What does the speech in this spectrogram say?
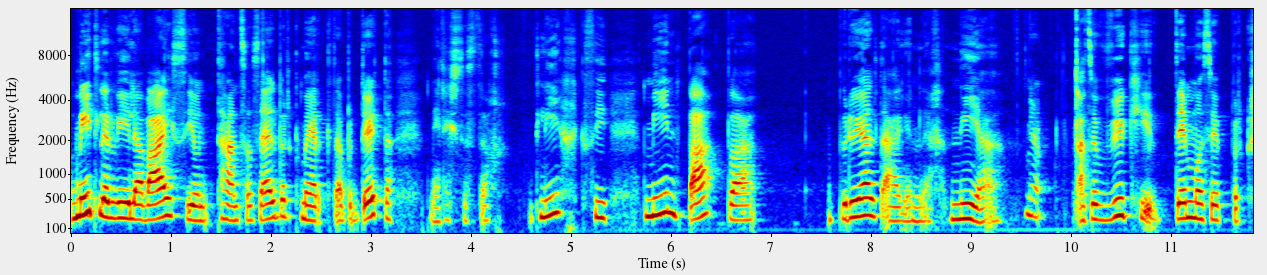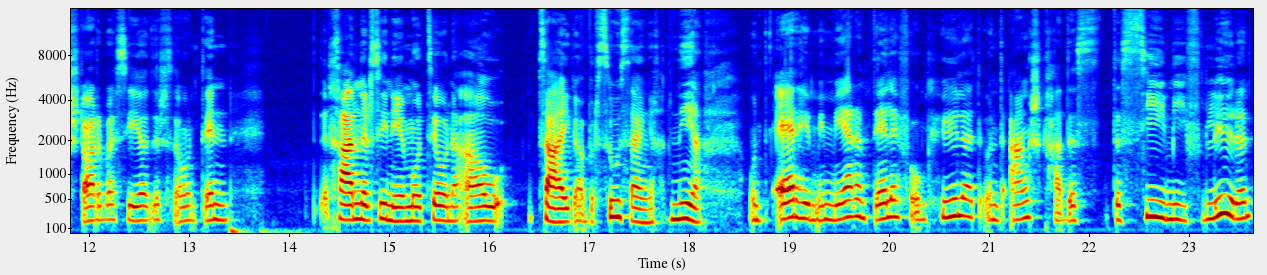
mittlerweile weiß ich und habe es auch selber gemerkt, aber dort, mir ist das doch gleich gewesen. Mein Papa brüllt eigentlich nie. Ja. Also wirklich, dann muss jemand gestorben sein oder so und dann kann er seine Emotionen auch zeigen, aber sonst eigentlich nie. Und er hat mit mir am Telefon geheult und Angst gehabt, dass, dass sie mich verlieren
